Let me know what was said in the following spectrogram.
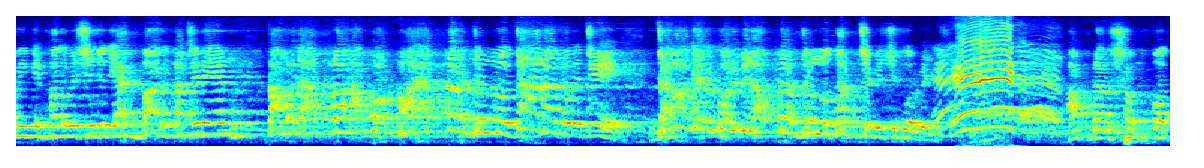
ইসলামীকে ভালোবেসে যদি একবার কাছে দেন তাহলে আপনার আপন ভাই আপনার জন্য যা না করেছে জামাতের করবেন আপনার জন্য তার চেয়ে বেশি করবেন। আপনার সম্পদ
